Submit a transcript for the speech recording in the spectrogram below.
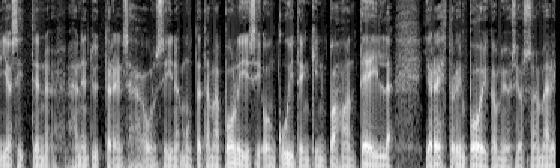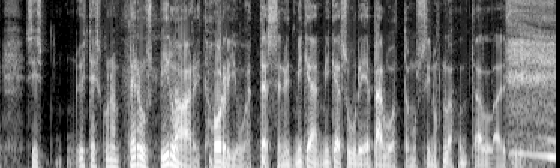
ja sitten hänen tyttärensä on siinä, mutta tämä poliisi on kuitenkin pahan teillä ja rehtorin poika myös jossain määrin. Siis yhteiskunnan peruspilarit horjuvat tässä nyt. Mikä, mikä suuri epäluottamus sinulla on tällaisiin?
